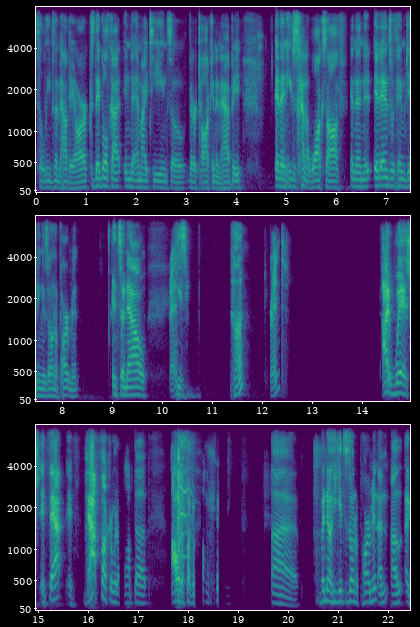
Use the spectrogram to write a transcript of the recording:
to leave them how they are because they both got into mit and so they're talking and happy and then he just kind of walks off and then it, it ends with him getting his own apartment and so now Rent? he's huh Rent? i wish if that if that fucker would have popped up i would have fucking popped uh but no he gets his own apartment an- a, a,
